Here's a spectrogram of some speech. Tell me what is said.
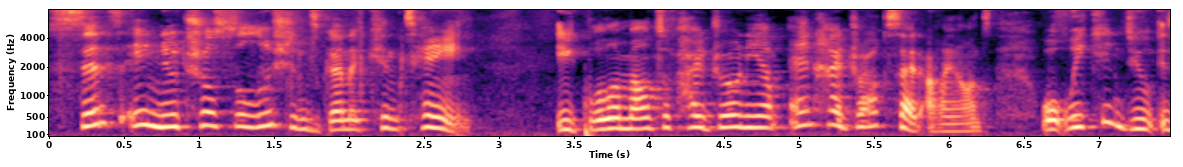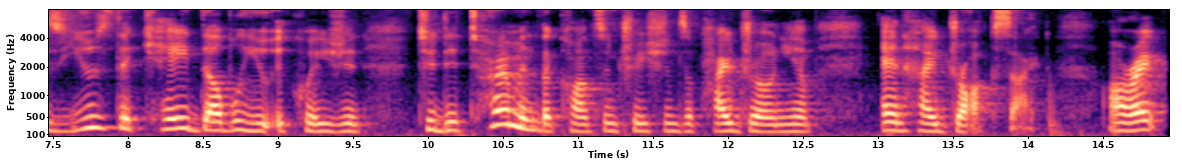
since a neutral solution is going to contain equal amounts of hydronium and hydroxide ions, what we can do is use the Kw equation to determine the concentrations of hydronium and hydroxide. All right.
